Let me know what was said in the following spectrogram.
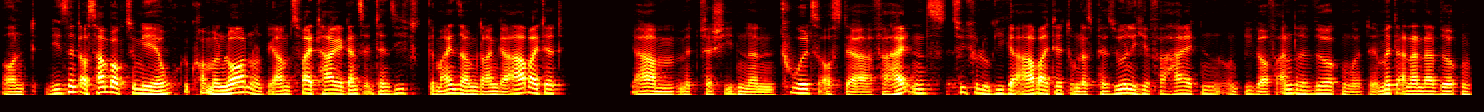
Und die sind aus Hamburg zu mir hier hochgekommen im Norden und wir haben zwei Tage ganz intensiv gemeinsam daran gearbeitet. Wir haben mit verschiedenen Tools aus der Verhaltenspsychologie gearbeitet, um das persönliche Verhalten und wie wir auf andere wirken und Miteinander wirken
